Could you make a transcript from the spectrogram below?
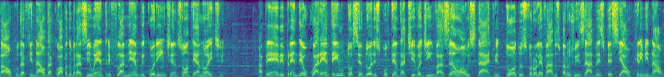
palco da final da Copa do Brasil entre Flamengo e Corinthians, ontem à noite. A PM prendeu 41 torcedores por tentativa de invasão ao estádio e todos foram levados para o juizado especial criminal.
